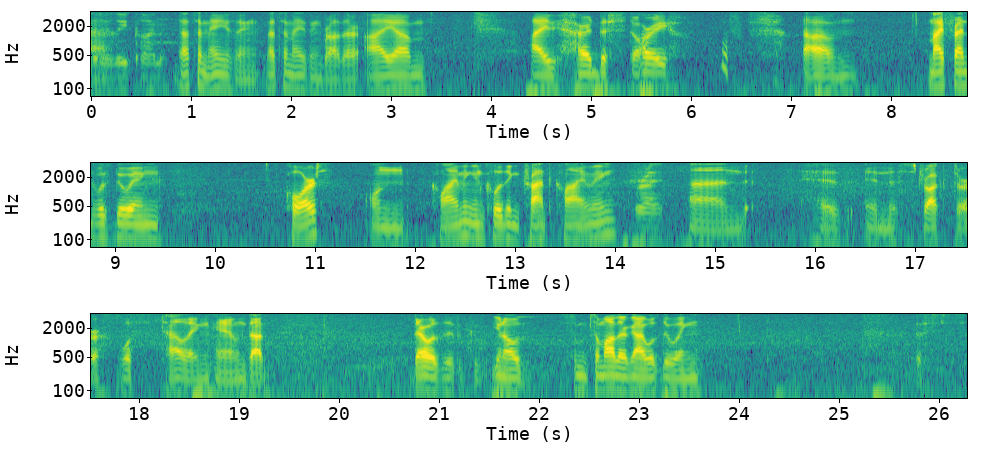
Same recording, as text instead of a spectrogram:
how to do lead climbing. that's amazing. That's amazing, brother. I um, I heard this story. um, my friend was doing course on climbing, including trad climbing, Right. and his instructor was telling him that there was this, you know, some some other guy was doing a s-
